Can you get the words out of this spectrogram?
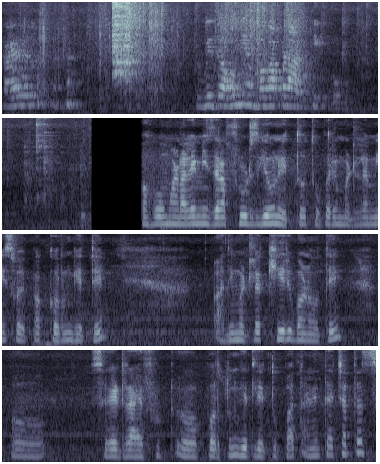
काय झालं? तुम्ही जाऊन या मग आपण आरती करू. हो म्हणाले मी जरा फ्रूट्स घेऊन येतो. तोपर्यंत म्हटलं मी स्वयंपाक करून घेते. आधी म्हटलं खीर बनवते. सगळे ड्रायफ्रूट परतून घेतले तुपात आणि त्याच्यातच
